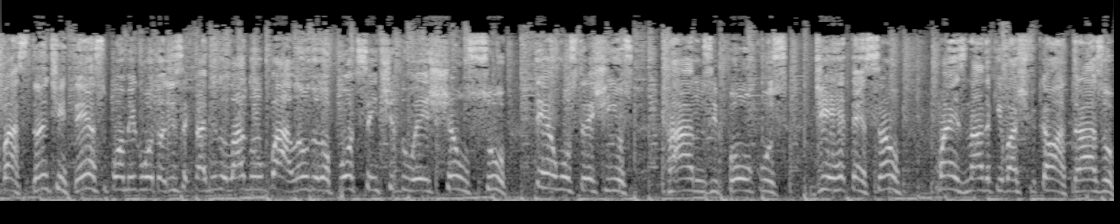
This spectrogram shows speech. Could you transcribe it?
bastante intenso. Pô, amigo motorista que tá vindo lá no balão do aeroporto, sentido eixão sul. Tem alguns trechinhos raros e poucos de retenção, mas nada que vai ficar um atraso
